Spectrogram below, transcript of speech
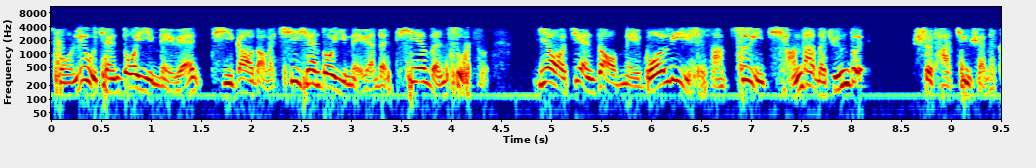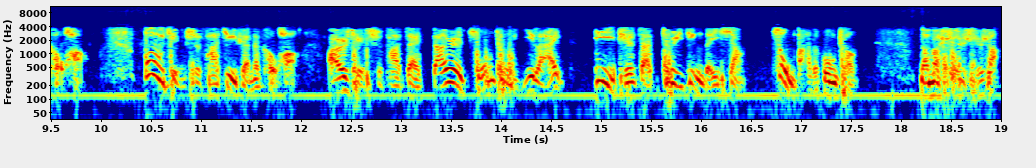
从六千多亿美元提高到了七千多亿美元的天文数字，要建造美国历史上最强大的军队，是他竞选的口号。不仅是他竞选的口号，而且是他在担任总统以来一直在推进的一项重大的工程。那么，事实上，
